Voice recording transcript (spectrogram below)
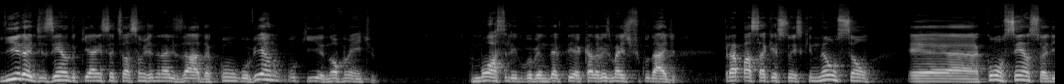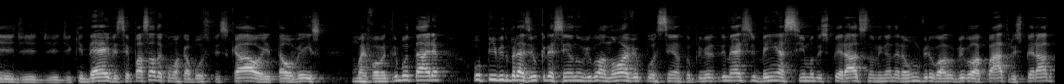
Lira dizendo que há insatisfação generalizada com o governo, o que, novamente, mostra que o governo deve ter cada vez mais dificuldade para passar questões que não são é, consenso ali de, de, de, que deve ser passada, como arcabouço fiscal e talvez uma reforma tributária. O PIB do Brasil crescendo 1,9% no primeiro trimestre, bem acima do esperado, se não me engano era 1,4% esperado.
